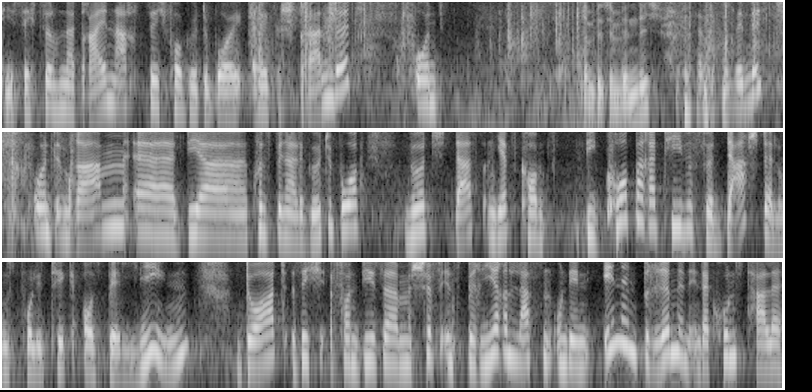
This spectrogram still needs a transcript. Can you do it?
Die ist 1683 vor Göteborg äh, gestrandet und ist ein bisschen windig. Ist ein bisschen windig. Und im Rahmen äh, der Kunstbiennale Göteborg wird das, und jetzt kommt die Kooperative für Darstellungspolitik aus Berlin dort sich von diesem Schiff inspirieren lassen und den innen drinnen in der Kunsthalle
